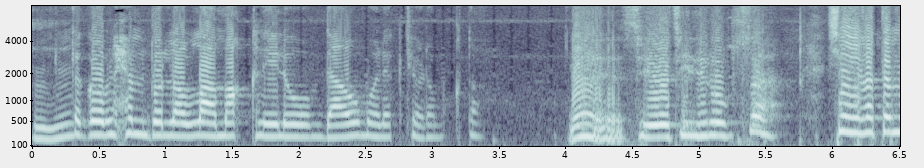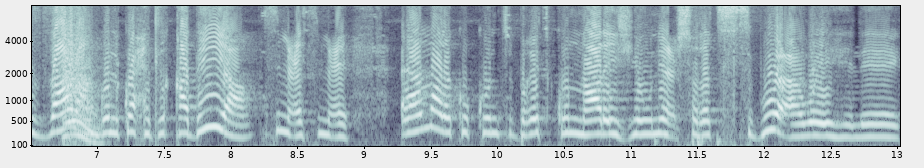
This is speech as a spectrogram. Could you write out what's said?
كنقول الحمد لله والله ما قليل ومداوم ولا كثير ومقطع آه سيرتي يديروا بصح شوفي فاطمه الزهراء نقول لك واحد القضية. سمعي سمعي. أنا راك كنت بغيت كل نهار يجيوني 10 السبوع ويهلي.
